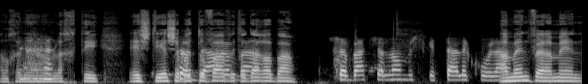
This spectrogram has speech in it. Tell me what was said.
המחנה הממלכתי, שתהיה שבת טובה ותודה רבה. שבת שלום ושקטה לכולם. אמן ואמן.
